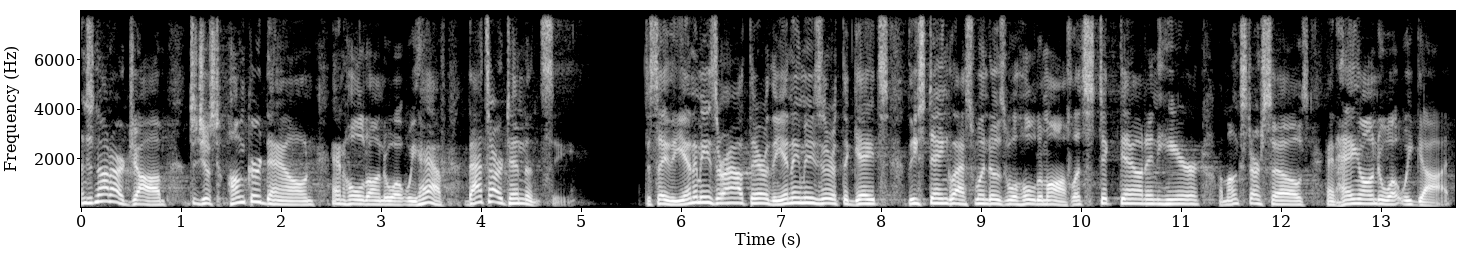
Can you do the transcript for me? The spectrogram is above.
it's not our job to just hunker down and hold on to what we have. That's our tendency. To say the enemies are out there, the enemies are at the gates, these stained glass windows will hold them off. Let's stick down in here amongst ourselves and hang on to what we got.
